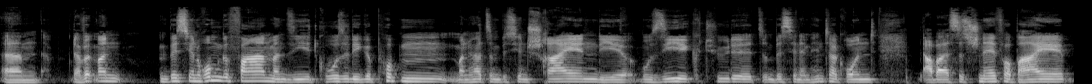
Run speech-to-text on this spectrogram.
Ähm, da wird man ein bisschen rumgefahren, man sieht gruselige Puppen, man hört so ein bisschen Schreien, die Musik tüdelt so ein bisschen im Hintergrund, aber es ist schnell vorbei.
